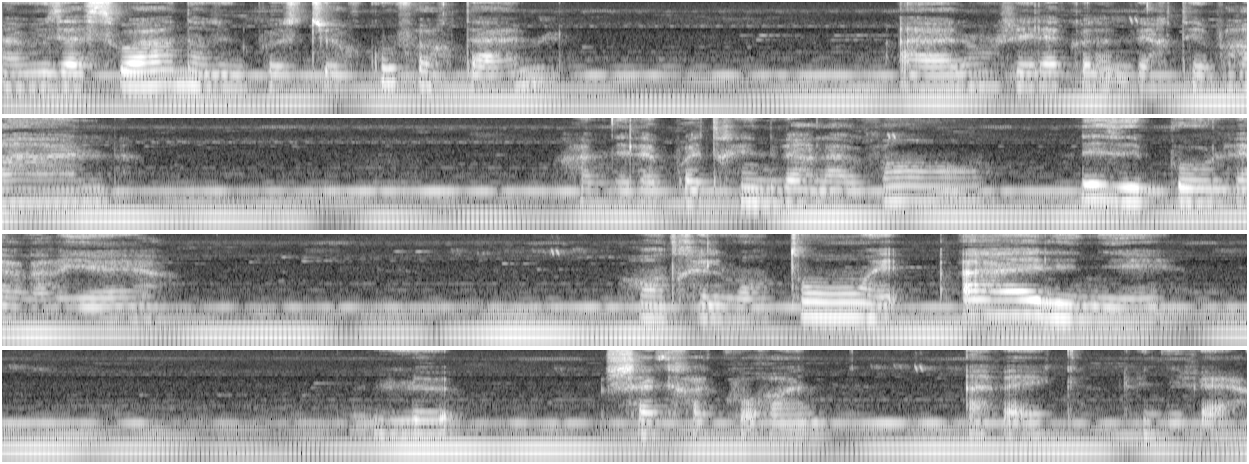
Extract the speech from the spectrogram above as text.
à vous asseoir dans une posture confortable, à allonger la colonne vertébrale, ramener la poitrine vers l'avant, les épaules vers l'arrière, rentrer le menton et aligner chakra couronne avec l'univers.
